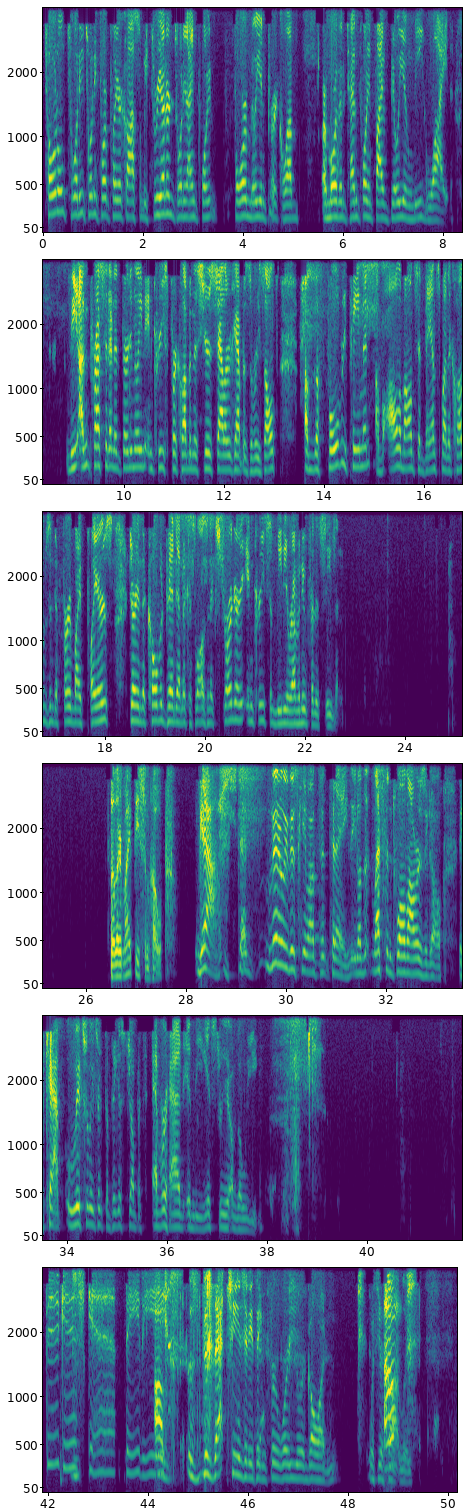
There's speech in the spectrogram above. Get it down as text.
Total 2024 player costs will be 329.4 million per club, or more than 10.5 billion league wide. The unprecedented 30 million increase per club in this year's salary cap is the result of the full repayment of all amounts advanced by the clubs and deferred by players during the COVID pandemic, as well as an extraordinary increase in media revenue for the season. So there might be some hope. Yeah, that, literally this came out t- today. You know, less than 12 hours ago, the cap literally took the biggest jump it's ever had in the history of the league. Biggest gap, baby. Um, does, does that change anything for where you were going with your thought, Um, Luke?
